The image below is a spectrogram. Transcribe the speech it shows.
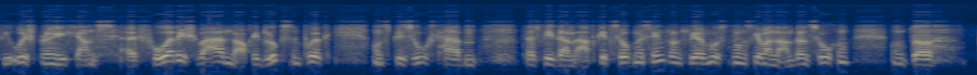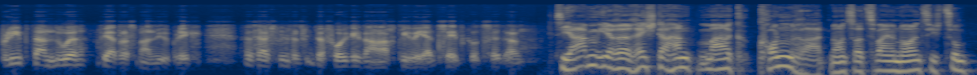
die ursprünglich ganz euphorisch waren, auch in Luxemburg uns besucht haben, dass die dann abgezogen sind und wir mussten uns jemand anderen suchen und da blieb dann nur Bertelsmann übrig. Das heißt, in der Folge dann auch die WRZ, Gott sei Dank. Sie haben Ihre rechte Hand Mark Konrad 1992 zum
